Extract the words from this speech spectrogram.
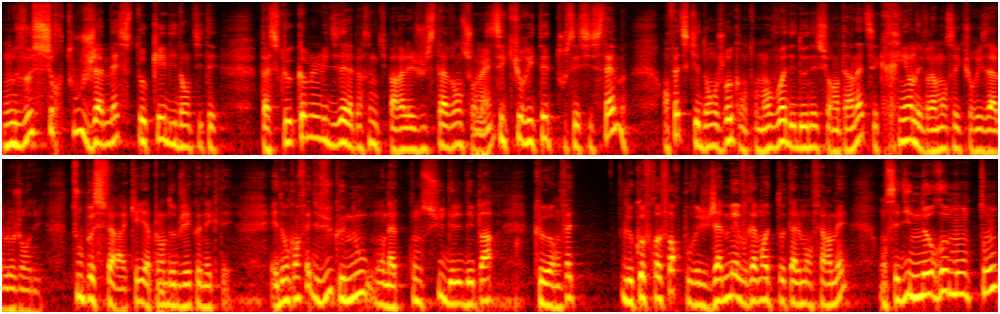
On ne veut surtout jamais stocker l'identité, parce que comme le disait la personne qui parlait juste avant sur la sécurité de tous ces systèmes, en fait, ce qui est dangereux quand on envoie des données sur Internet, c'est que rien n'est vraiment sécurisable aujourd'hui tout peut se faire hacker, il y a plein mm. d'objets connectés. Et donc en fait, vu que nous, on a conçu dès le départ que en fait le coffre-fort pouvait jamais vraiment être totalement fermé, on s'est dit ne remontons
